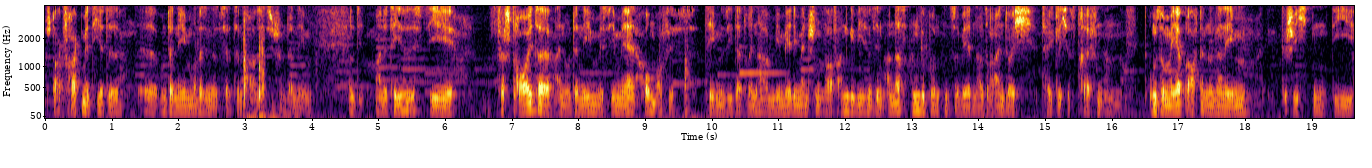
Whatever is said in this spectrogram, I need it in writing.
stark fragmentierte äh, Unternehmen oder sind es sehr zentralistische Unternehmen? Und meine These ist, je verstreuter ein Unternehmen ist, je mehr Homeoffice-Themen sie da drin haben, je mehr die Menschen darauf angewiesen sind, anders angebunden zu werden als rein durch tägliches Treffen, umso mehr braucht ein Unternehmen Geschichten, die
